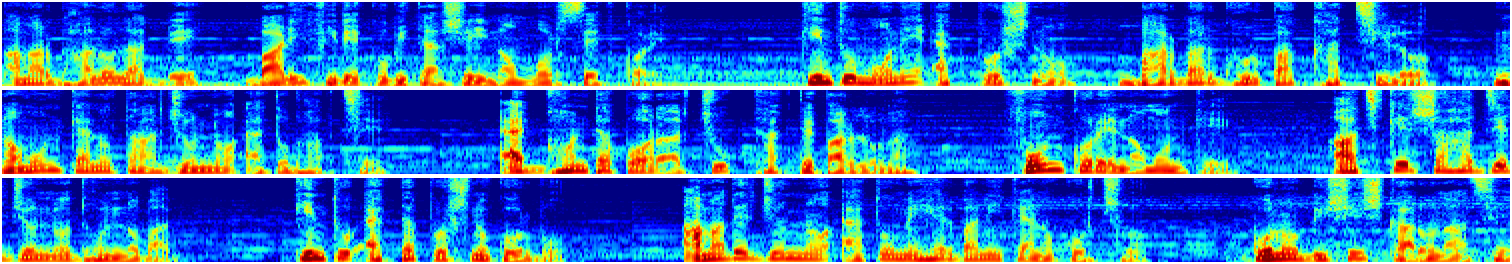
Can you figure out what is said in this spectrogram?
আমার ভালো লাগবে, বাড়ি ফিরে কবিতা সেই নম্বর সেভ করে। কিন্তু মনে এক প্রশ্ন বারবার ঘুরপাক খাচ্ছিল, নমন কেন তার জন্য এত ভাবছে? এক ঘণ্টা পর আর চুপ থাকতে পারল না। ফোন করে নমনকে, আজকের সাহায্যের জন্য ধন্যবাদ। কিন্তু একটা প্রশ্ন করব, আমাদের জন্য এত মেহেরবানি কেন করছ? কোনো বিশেষ কারণ আছে?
